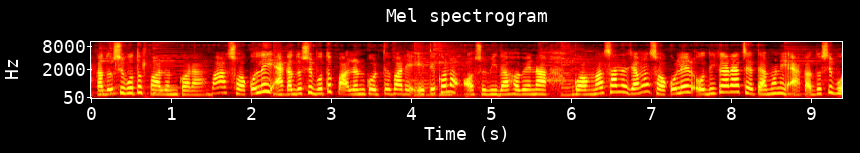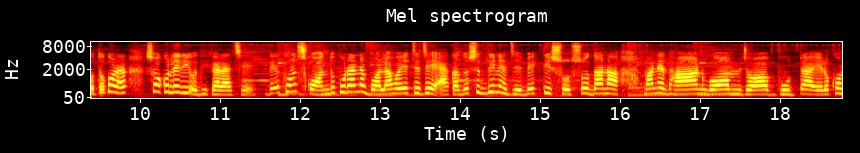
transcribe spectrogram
একাদশী ব্রত পালন করা বা সকলেই একাদশী ব্রত পালন করতে পারে। এতে কোনো অসুবিধা হবে না। গঙ্গা স্নানে যেমন সকলের অধিকার আছে, তেমনি একাদশী ব্রত করার সকলেরই অধিকার আছে। দেখুন, স্কন্দ পুরাণে বলা হয়েছে যে একাদশীর দিনে যে ব্যক্তি শস্য দানা মানে ধান, গম জব ভুট্টা এরকম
